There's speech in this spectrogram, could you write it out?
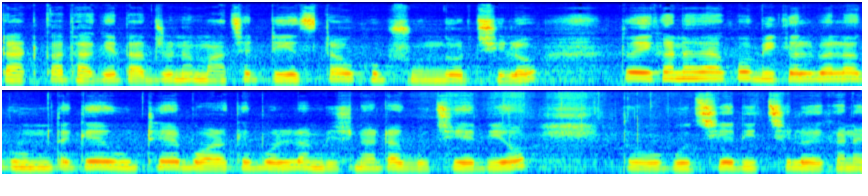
টাটকা থাকে, তার জন্য মাছের টেস্টটাও খুব সুন্দর ছিল। তো এখানে দেখো বিকেলবেলা ঘুম থেকে উঠে বরকে বললাম, বিছনাটা গুছিয়ে দিও। তো গুছিয়ে দিচ্ছিল এখানে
